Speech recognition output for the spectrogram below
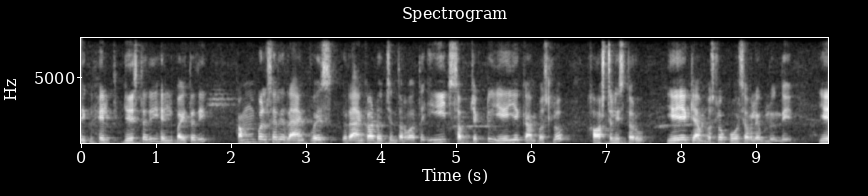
మీకు హెల్ప్ చేస్తుంది హెల్ప్ అవుతుంది compulsory rank wise rank card వచ్చిన తర్వాత ఈచ్ సబ్జెక్టు ఏ ఏ క్యాంపస్లో హాస్టల్ ఇస్తారు. ఏ ఏ క్యాంపస్లో కోర్స్ అవైలబుల్ ఉంది. ఏ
